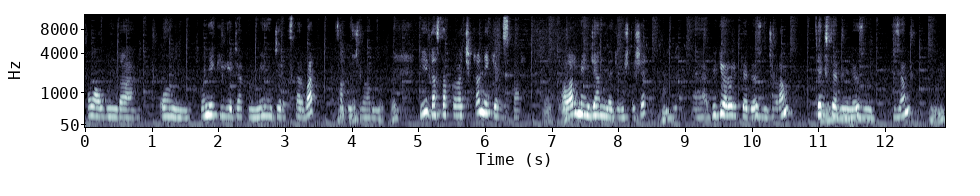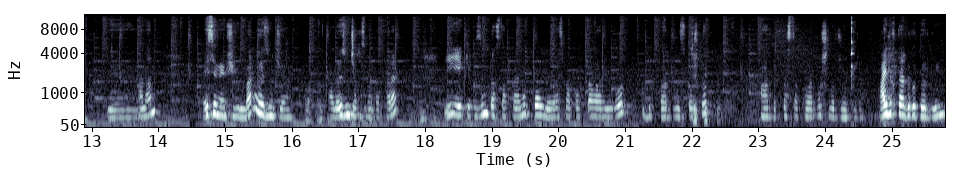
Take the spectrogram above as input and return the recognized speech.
кол алдымда он он экиге жакын менеджер кыздар бар сатуучуларым и доставкага чыккан эки кыз бар. Алар менин жанымда жүрүп иштешет видеороликтерди өзүм чыгарам тексттерди мен өзүм түзөм анан сммщигим бар өзүнчө ал өзүнчө кызмат аткарат и эки кызым доставканы полный распаковкаларын кылып бүт баардыгыбыз Жетекти. баардык доставкаларга ошолор жооп берет айлыктарды көтөрдүм.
